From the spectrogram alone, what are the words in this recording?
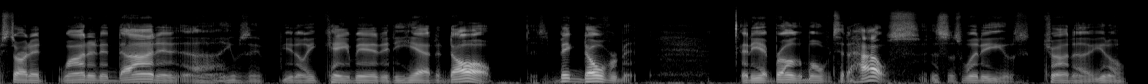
started whining and dying, uh, he was a, you know, he came in and he had a dog, this big Doberman, and he had brought him over to the house. This is when he was trying to, you know,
